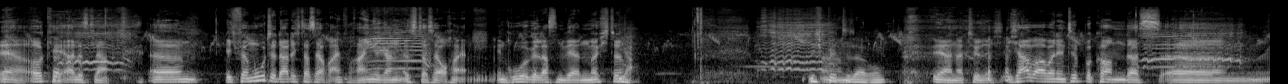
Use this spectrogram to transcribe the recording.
Ja, okay, alles klar. Ähm, ich vermute, dadurch, dass er auch einfach reingegangen ist, dass er auch in Ruhe gelassen werden möchte. Ja. Ich bitte darum. Ja, natürlich. Ich habe aber den Tipp bekommen, dass, ähm,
